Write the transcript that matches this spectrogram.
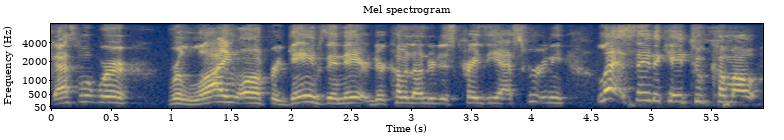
That's what we're relying on for games, and they're, they're coming under this crazy ass scrutiny. Let's say the K2 come out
